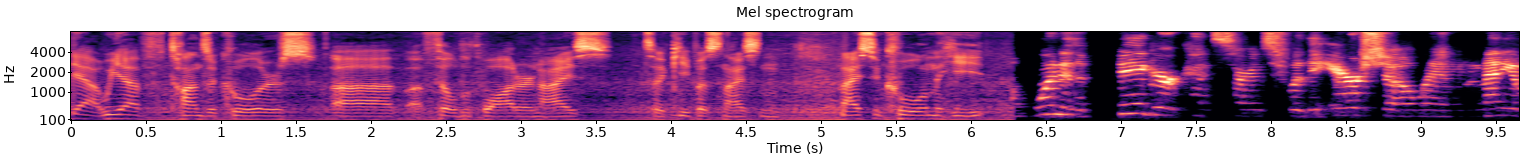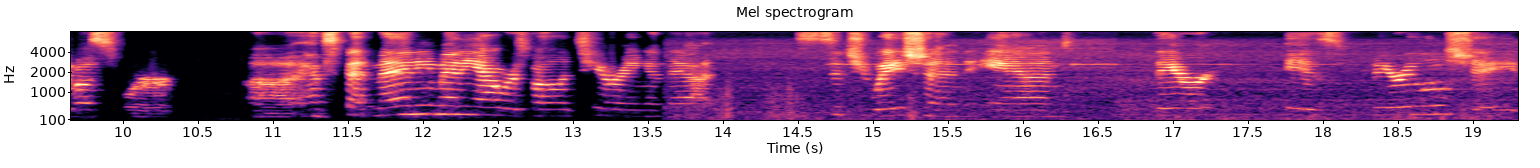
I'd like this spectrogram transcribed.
Yeah, we have tons of coolers uh, filled with water and ice to keep us nice and nice and cool in the heat. One of the bigger concerns with the air show, and many of us were uh, have spent many, many hours volunteering in that situation, and there is very little shade,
